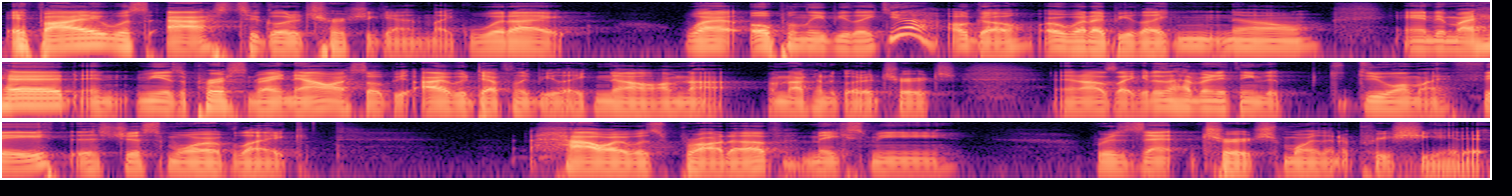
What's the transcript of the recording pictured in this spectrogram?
if I was asked to go to church again, like would I would I openly be like, yeah, I'll go, or would I be like, no? And in my head, and me as a person right now, I still be, I would definitely be like, no, I'm not, I'm not going to go to church. And I was like, it doesn't have anything to, to do on my faith. It's just more of like how I was brought up makes me resent church more than appreciate it.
